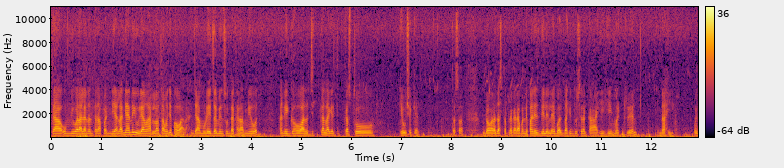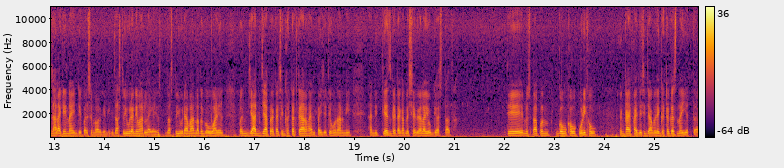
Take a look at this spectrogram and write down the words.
त्या उंबीवर आल्यानंतर आपण याला ज्ञान युरिया मारला होता म्हणजे फवारा ज्यामुळे जमीन सुद्धा खराब नाही होत. आणि गव्हाला जितका लागेल तितकाच तो घेऊ शकेल. तसं गव्हाला जास्त प्रकारे आपण पाणीच दिलेलं आहे बस बाकी दुसरं काहीही मटेरियल नाही. पण झाला की नाईन्टी पर्सेंट ऑर्गॅनिक जास्त युरियाने मारला आहे जास्त युरिया मारला तर गहू वाढेल. पण ज्या ज्या प्रकारचे घटक तयार व्हायला पाहिजे ते होणार नाही. आणि तेच घटक आपल्या शरीराला योग्य असतात. ते नुसतं आपण गहू खाऊ पोळी खाऊ पण काय फायद्याचे? ज्यामध्ये घटकच नाही आहेत तर.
